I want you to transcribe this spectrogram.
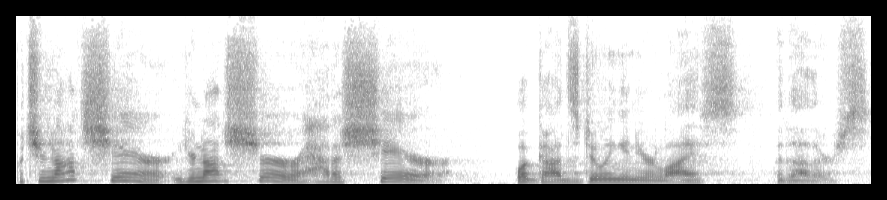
but you're not share, you're not sure how to share what God's doing in your lives with others.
